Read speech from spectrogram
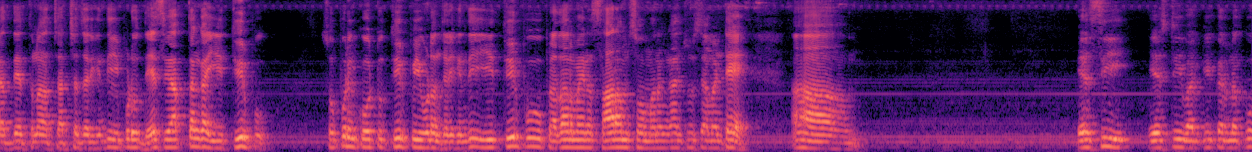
పెద్ద ఎత్తున చర్చ జరిగింది. ఇప్పుడు దేశవ్యాప్తంగా ఈ తీర్పు సుప్రీంకోర్టు తీర్పు ఇవ్వడం జరిగింది. ఈ తీర్పు ప్రధానమైన సారాంశం మనం కానీ చూసామంటే ఎస్సీ ఎస్టీ వర్గీకరణకు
